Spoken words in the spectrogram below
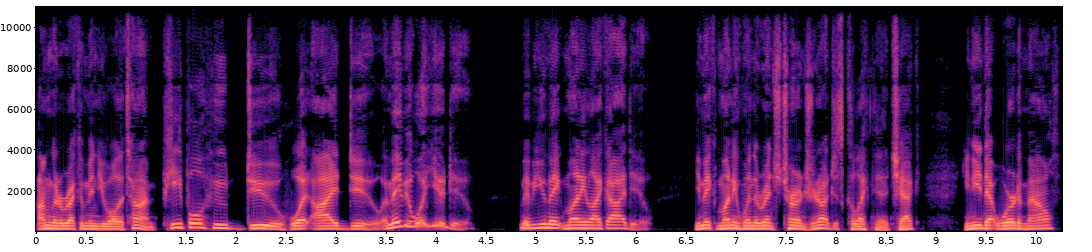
I'm going to recommend you all the time. People who do what I do, and maybe what you do. Maybe you make money like I do. You make money when the wrench turns. You're not just collecting a check. You need that word of mouth.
